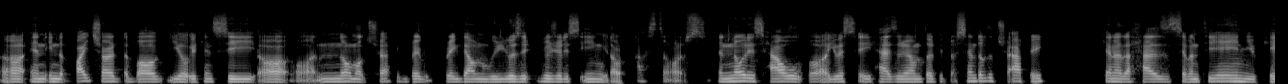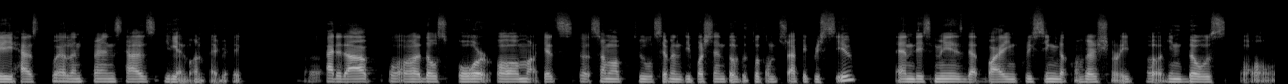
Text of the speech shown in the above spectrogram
Uh, and in the pie chart above, you, you can see a normal traffic break, breakdown we're usually, usually seeing with our customers. And notice how USA has around 30% of the traffic, Canada has 17, UK has 12, and France has 11, I believe. Uh, added up, uh, those four uh, markets uh, sum up to 70% of the total traffic received. And this means that by increasing the conversion rate uh, in those uh,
